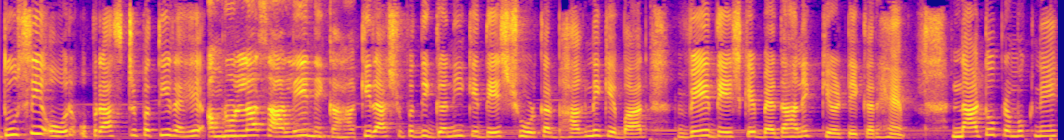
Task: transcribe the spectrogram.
दूसरी ओर उपराष्ट्रपति रहे अमरुल्ला साले ने कहा कि राष्ट्रपति गनी के देश छोड़कर भागने के बाद वे देश के वैधानिक केयरटेकर हैं। नाटो प्रमुख ने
